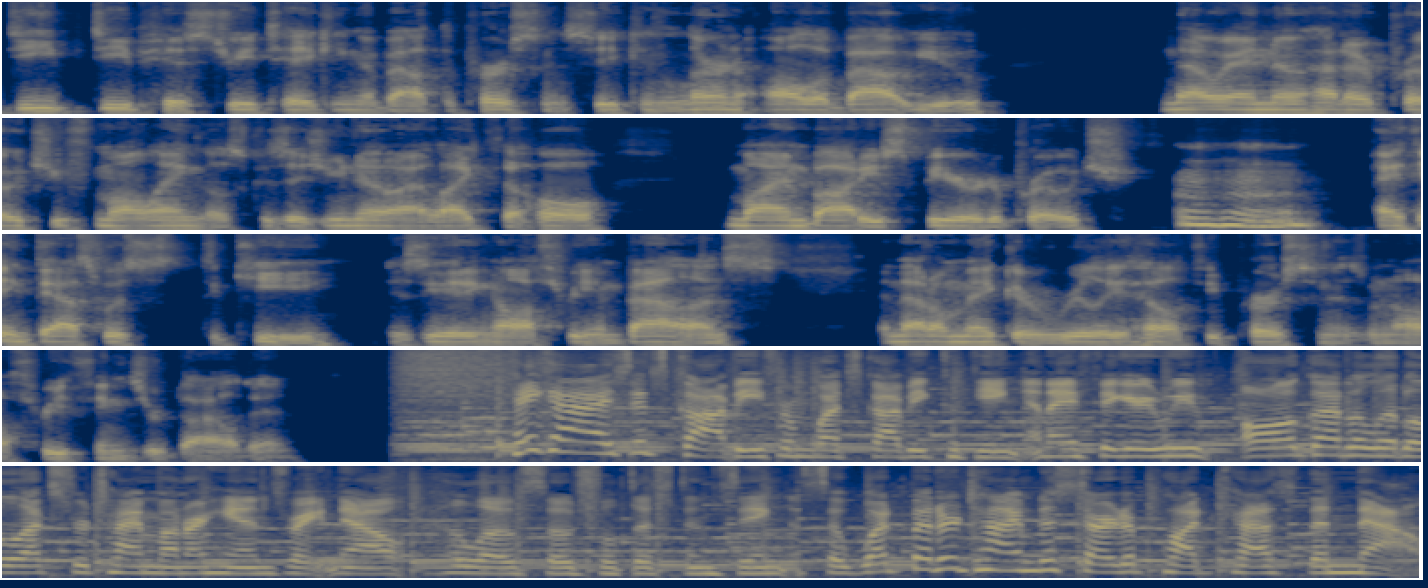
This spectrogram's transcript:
deep, deep history taking about the person so you can learn all about you. And that way I know how to approach you from all angles. Because as you know, I like the whole mind, body, spirit approach. Mhm. I think that's what's the key is getting all three in balance. And that'll make a really healthy person is when all three things are dialed in. Hey guys, it's Gabi from What's Gabi Cooking, and I figured we've all got a little extra time on our hands right now. Hello, social distancing. So, what better time to start a podcast than now?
